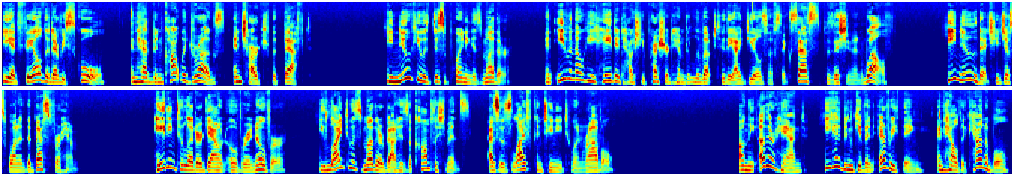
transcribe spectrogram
He had failed at every school and had been caught with drugs and charged with theft. He knew he was disappointing his mother, and even though he hated how she pressured him to live up to the ideals of success, position, and wealth, he knew that she just wanted the best for him. Hating to let her down over and over, he lied to his mother about his accomplishments as his life continued to unravel. On the other hand, he had been given everything and held accountable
